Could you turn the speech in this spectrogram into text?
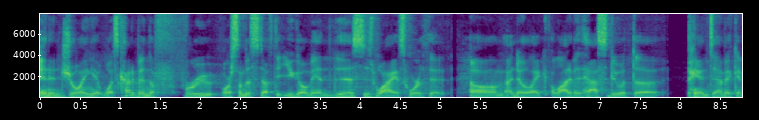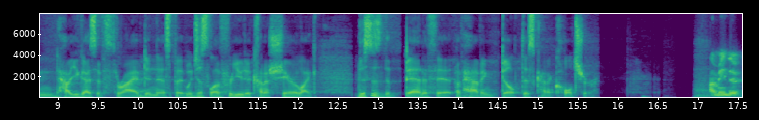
and enjoying it, what's kind of been the fruit or some of the stuff that you go, man, this is why it's worth it? Um, I know like a lot of it has to do with the pandemic and how you guys have thrived in this, but would just love for you to kind of share like, this is the benefit of having built this kind of culture. I mean, the,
